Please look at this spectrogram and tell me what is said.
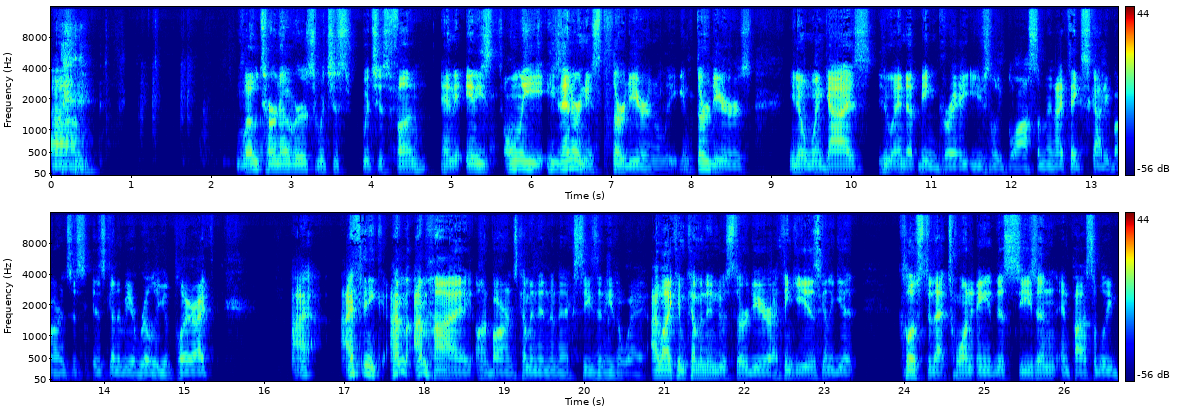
Um, low turnovers, which is which is fun. And and he's only he's entering his third year in the league. And third years, you know, when guys who end up being great usually blossom. And I think Scottie Barnes is, is going to be a really good player. I I I think I'm I'm high on Barnes coming in the next season either way. I like him coming into his third year. I think he is going to get close to that 20 this season and possibly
